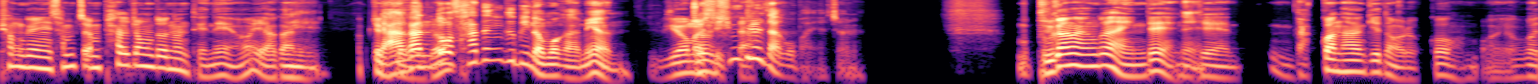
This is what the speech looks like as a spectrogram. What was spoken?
평균이 3.8 정도는 되네요. 야간 예. 합격 야간도 4등급이 넘어가면 위험할 수 있다. 힘들다고 봐요. 저는. 뭐 불가능한 건 아닌데 네. 이제 낙관하기는 어렵고 뭐 이거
